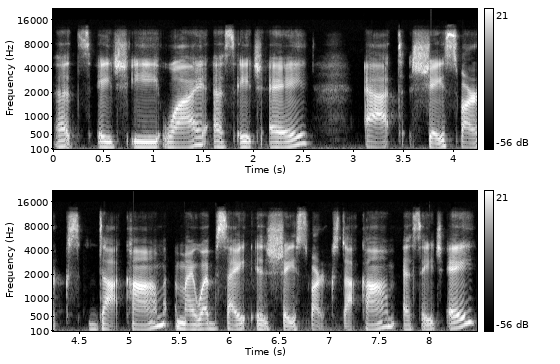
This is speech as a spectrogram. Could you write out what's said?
that's H E Y S H A, at shasparks.com. My website is shasparks.com, S H A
